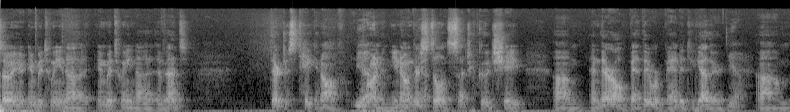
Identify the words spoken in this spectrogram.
So in, in between uh, in between uh, events, they're just taking off, Yeah. running, you know, and they're Yeah. still in such good shape, um, and they're all ba- they were banded together, Yeah. um,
